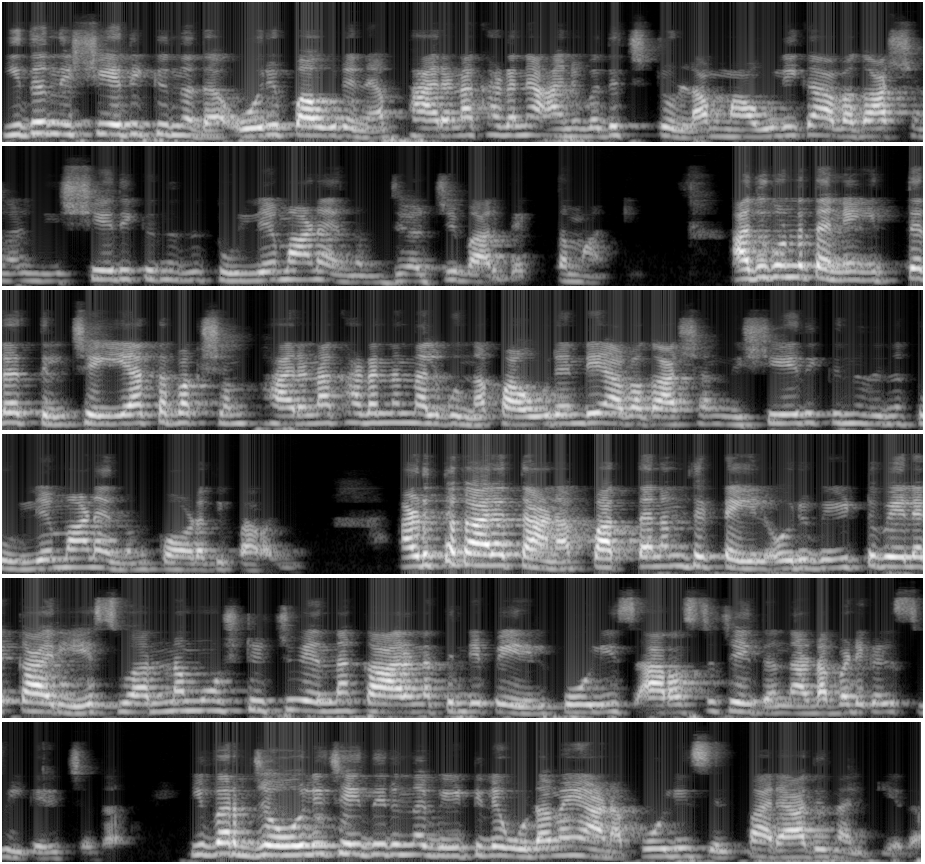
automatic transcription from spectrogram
ഇത് നിഷേധിക്കുന്നത് ഒരു പൗരന് ഭരണഘടന അനുവദിച്ചിട്ടുള്ള മൗലിക അവകാശങ്ങൾ നിഷേധിക്കുന്നത് തുല്യമാണ് എന്നും ജഡ്ജിമാർ വ്യക്തമാക്കി. അതുകൊണ്ട് തന്നെ ഇത്തരത്തിൽ ചെയ്യാത്ത പക്ഷം ഭരണഘടന നൽകുന്ന പൗരന്റെ അവകാശം നിഷേധിക്കുന്നതിന് തുല്യമാണെന്നും കോടതി പറഞ്ഞു. അടുത്ത കാലത്താണ് പത്തനംതിട്ടയിൽ ഒരു വീട്ടുവേലക്കാരിയെ സ്വർണം മോഷ്ടിച്ചു എന്ന കാരണത്തിന്റെ പേരിൽ പോലീസ് അറസ്റ്റ് ചെയ്ത് നടപടികൾ സ്വീകരിച്ചത്. ഇവർ ജോലി ചെയ്തിരുന്ന വീട്ടിലെ ഉടമയാണ് പോലീസിൽ പരാതി നൽകിയത്.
